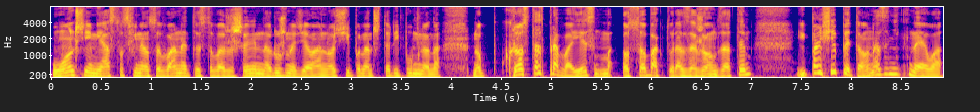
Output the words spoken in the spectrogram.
Łącznie miasto sfinansowane to stowarzyszenie na różne działalności ponad 4,5 miliona. No prosta sprawa. Jest osoba, która zarządza tym i pan się pyta, ona zniknęła.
